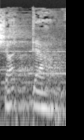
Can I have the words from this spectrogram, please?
Shut down.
